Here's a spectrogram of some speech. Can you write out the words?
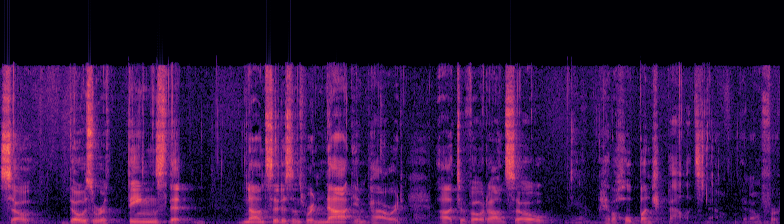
So those were things that non-citizens were not empowered uh, to vote on. So I have a whole bunch of ballots now, you know, for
